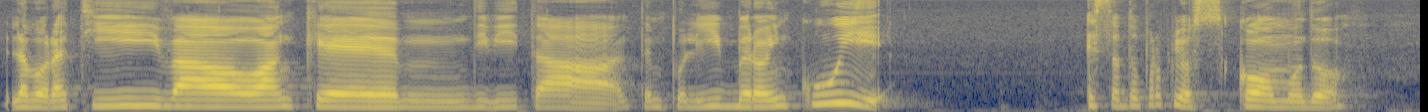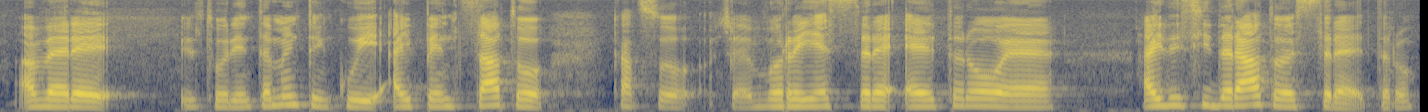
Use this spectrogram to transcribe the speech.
lavorativa o anche mh, di vita a tempo libero, in cui è stato proprio scomodo avere il tuo orientamento, in cui hai pensato, cazzo, cioè vorrei essere etero e hai desiderato essere etero.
